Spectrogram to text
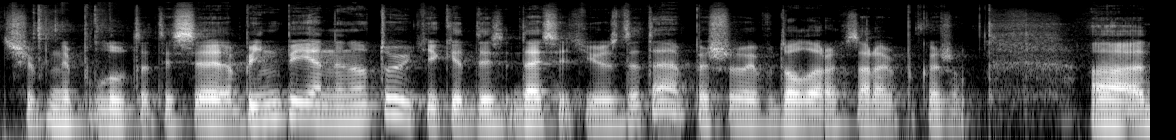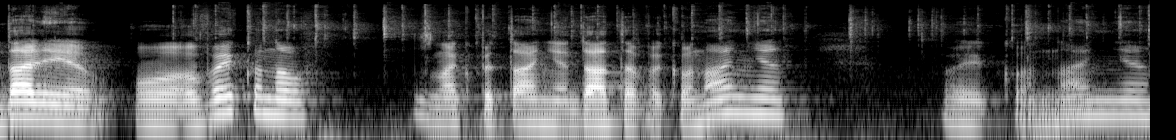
щоб не плутатися. BNB я не нотую, тільки 10 USDT, пишу в доларах, зараз покажу. Е, Далі виконав. Знак питання, дата виконання. Виконання.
